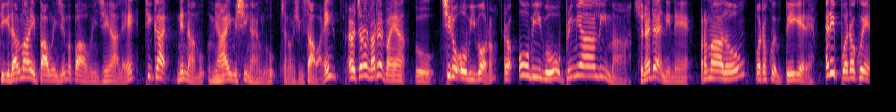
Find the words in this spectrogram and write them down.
ဒီကစားသမားတွေပါဝင်ခြင်းမပါဝင်ခြင်းကလည်းထိခိုက်နစ်နာမှုအများကြီးမရှိနိုင်ဘူးလို့ကျွန်တော်ယူဆပါတယ်အဲ့တော့ကျွန်တော်နောက်ထပ်ပိုင်းကဟိုချီရို OB ပေါ့နော်အဲ့တော့ OB ကို Premier League မှာ United အနေနဲ့ပထမဆုံးပွဲတော်ခွင့်ပေးခဲ့တယ်အဲ့ဒီပွဲတော်ခွင့်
